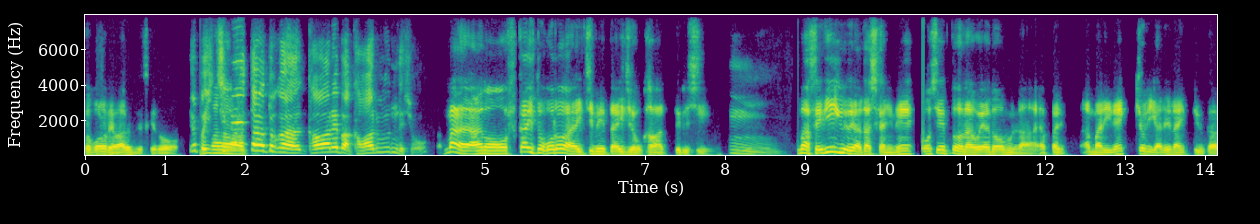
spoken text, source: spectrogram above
ところではあるんですけど、やっぱ1メーターとか変われば変わるんでしょ？まあ、あの、深いところは1メーター以上変わってるし、うん。まあ、セリーグでは確かにね、甲子園と名古屋ドームが、やっぱりあんまりね、距離が出ないっていうか、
